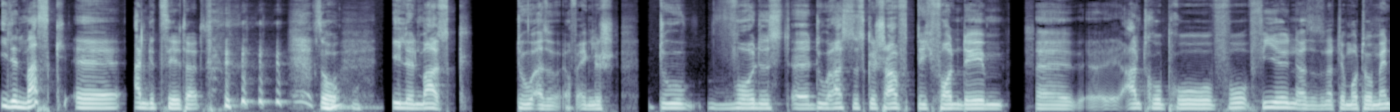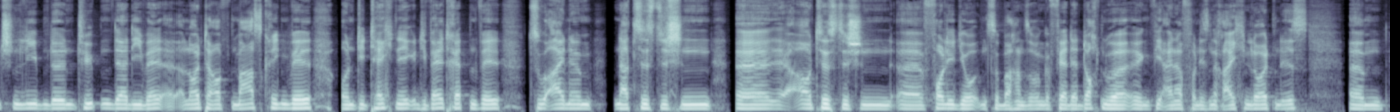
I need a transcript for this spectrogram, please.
Elon Musk äh, angezählt hat. so, Uh. Elon Musk, du, also auf Englisch, du wurdest, äh, du hast es geschafft, dich von dem äh, äh, anthropophilen, also so nach dem Motto menschenliebenden Typen, der die Wel äh, Leute auf den Mars kriegen will und die Technik, die Welt retten will, zu einem narzisstischen, äh, autistischen äh, Vollidioten zu machen, so ungefähr, der doch nur irgendwie einer von diesen reichen Leuten ist. Ähm, äh,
